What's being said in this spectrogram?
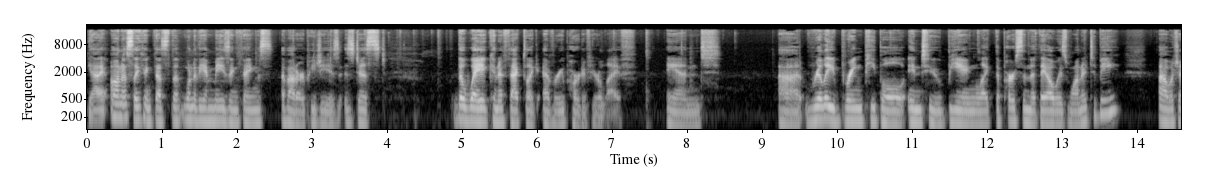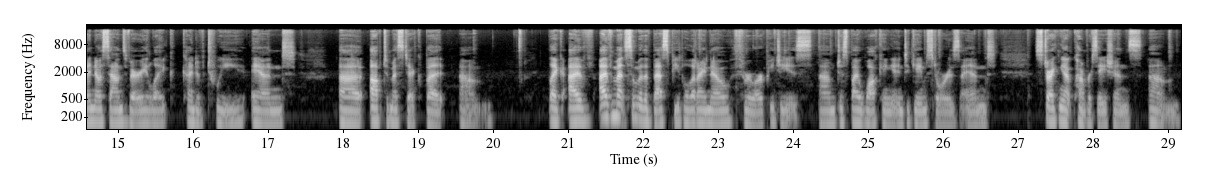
Yeah, I honestly think that's the one of the amazing things about RPGs is just the way it can affect like every part of your life and uh, really bring people into being like the person that they always wanted to be, uh, which I know sounds very like kind of twee and uh, optimistic, but um, like I've I've met some of the best people that I know through RPGs um, just by walking into game stores and striking up conversations. Um,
